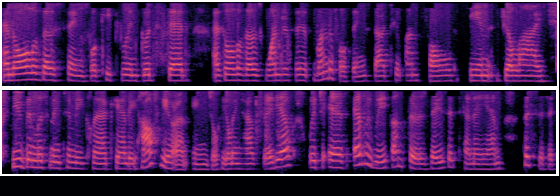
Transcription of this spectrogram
And all of those things will keep you in good stead as all of those wonderful, wonderful things start to unfold in July. You've been listening to me, Claire Candy Hough, here on Angel Healing House Radio, which airs every week on Thursdays at 10 a.m. Pacific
